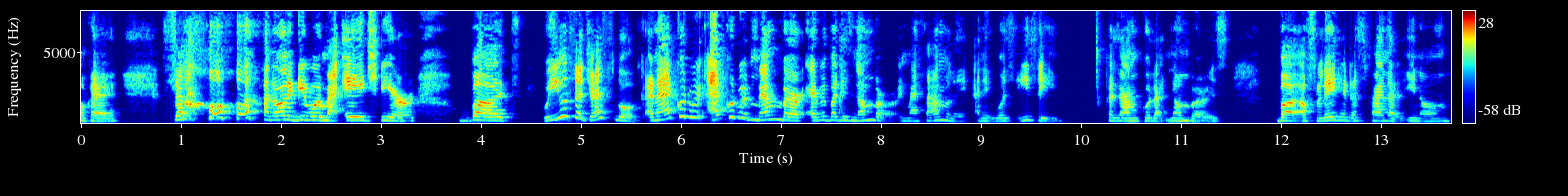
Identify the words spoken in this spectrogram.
Okay. So I don't want to give away my age here, but we used address book, and I could I could remember everybody's number in my family, and it was easy because I'm good at numbers. But of late, I just find that you know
